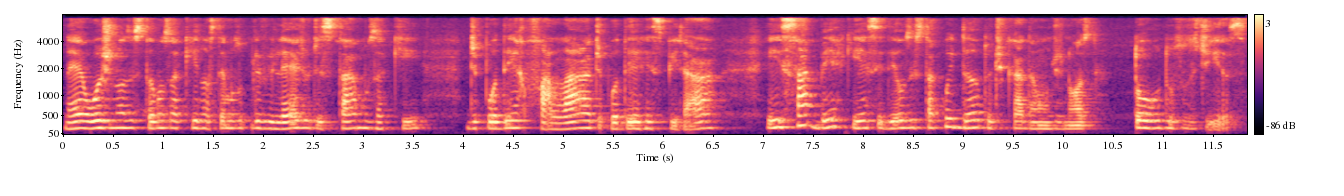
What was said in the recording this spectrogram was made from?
Né? Hoje nós estamos aqui, nós temos o privilégio de estarmos aqui, de poder falar, de poder respirar e saber que esse Deus está cuidando de cada um de nós todos os dias,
